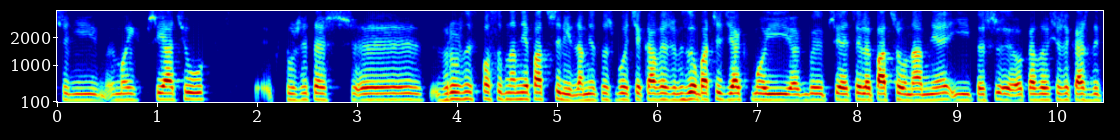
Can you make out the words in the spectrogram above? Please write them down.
czyli moich przyjaciół, którzy też w różny sposób na mnie patrzyli. Dla mnie to też było ciekawe, żeby zobaczyć, jak moi jakby przyjaciele patrzą na mnie i też okazało się, że każdy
